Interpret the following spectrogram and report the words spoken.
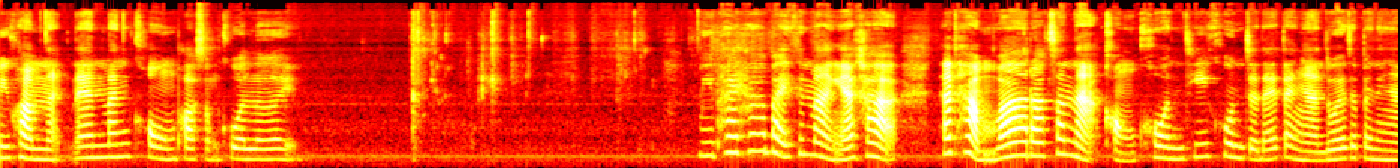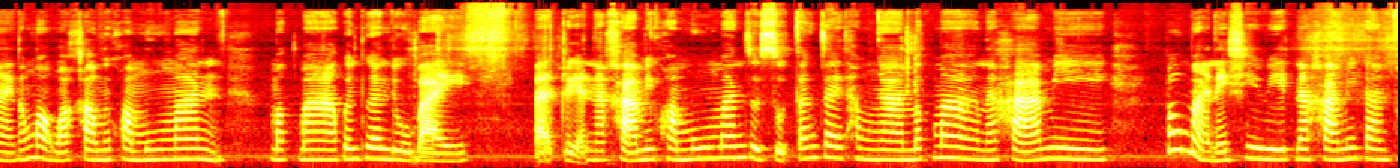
มีความหนักแน่นมั่นคง พอสมควรเลย มีไพ่ห้าใบขึ้นมาอย่างเงี้ยค่ะ ถ้าถามว่าลักษณะของคนที่คุณจะได้แต่งงานด้วยจะเป็นยังไง ต้องบอกว่าเขามีความมุ่งมั่นมาก ๆ เพื่อนๆดูใบแปดเหรียญนะคะ มีความมุ่งมั่นสุดๆ ตั้งใจทำงานมาก ๆ นะคะ มีเป้าหมายในชีวิตนะคะ มีการโฟ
